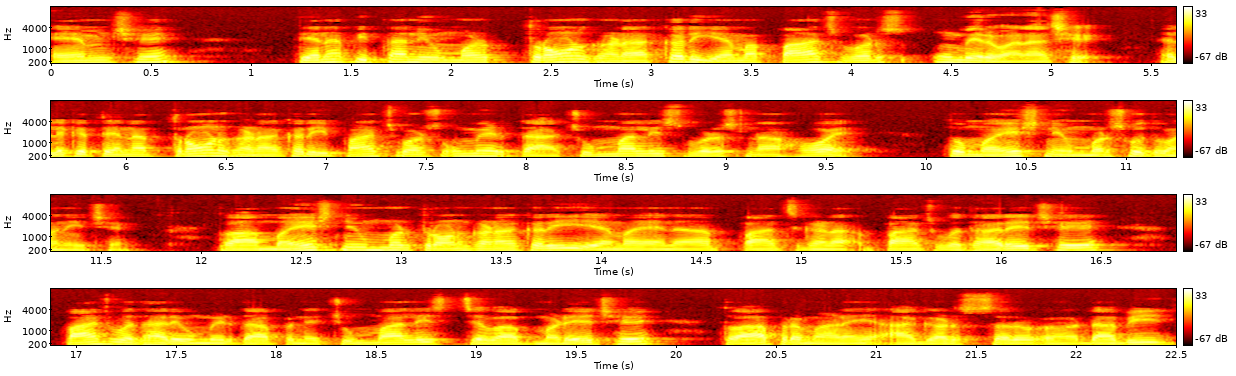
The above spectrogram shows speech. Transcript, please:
એમ છે, તેના પિતાની ઉંમર ત્રણ ગણા કરી, એમાં પાંચ વર્ષ ઉમેરવાના છે. એટલે કે તેના ત્રણ ગણા કરી, પાંચ વર્ષ ઉમેરતા ચુમ્માલીસ વર્ષના હોય, તો મહેશની ઉંમર શોધવાની છે. તો આ મહેશની ઉંમર ત્રણ ગણા કરી, એમાં એના પાંચ ગણા, પાંચ વધારે છે. પાંચ વધારે ઉમેરતા આપણને ચુમ્માલીસ જવાબ મળે છે. તો આ પ્રમાણે આગળ સર ડાબી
